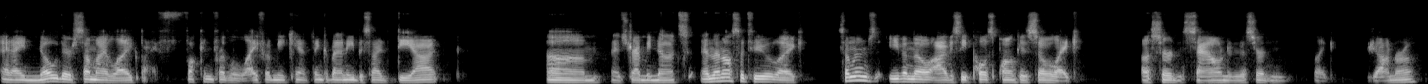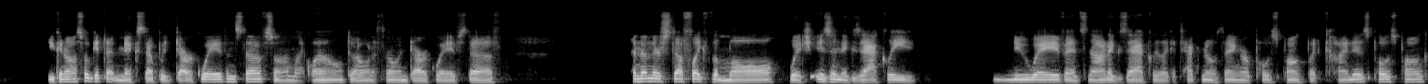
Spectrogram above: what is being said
and I know there's some I like, but I fucking for the life of me can't think of any besides Diät. Um, and it's driving me nuts. And then also too, like sometimes even though obviously post punk is so like a certain sound and a certain like genre, you can also get that mixed up with dark wave and stuff. So I'm like, well, do I want to throw in dark wave stuff? And then there's stuff like the mall, which isn't exactly new wave and it's not exactly like a techno thing or post punk, but kind of is post punk.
